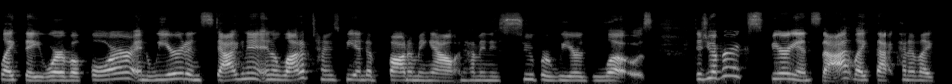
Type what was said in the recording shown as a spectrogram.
like they were before and weird and stagnant and a lot of times we end up bottoming out and having these super weird lows did you ever experience that like that kind of like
